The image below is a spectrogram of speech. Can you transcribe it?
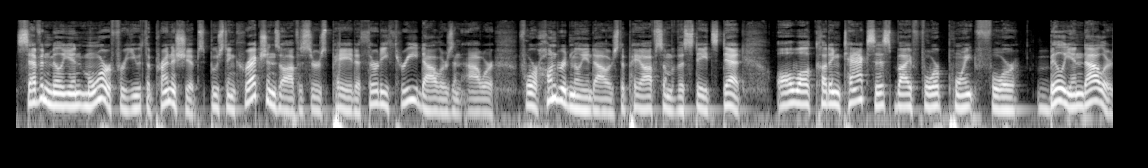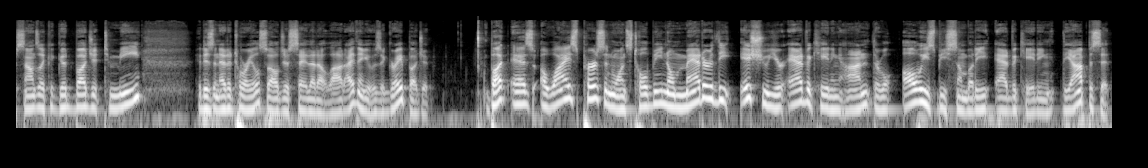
7 million more for youth apprenticeships, boosting corrections officers' pay to $33 an hour, 400 million dollars to pay off some of the state's debt all while cutting taxes by $4.4 billion. Sounds like a good budget to me. It is an editorial, so I'll just say that out loud. I think it was a great budget. But as a wise person once told me, no matter the issue you're advocating on, there will always be somebody advocating the opposite.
